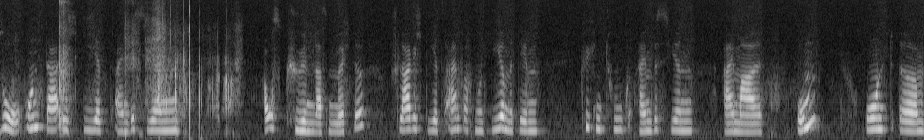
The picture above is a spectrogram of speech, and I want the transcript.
So, und da ich die jetzt ein bisschen auskühlen lassen möchte, schlage ich die jetzt einfach nur hier mit dem Küchentuch ein bisschen einmal um und ähm,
